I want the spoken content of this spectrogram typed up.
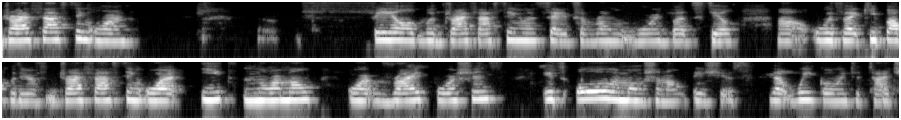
dry fasting or failed with dry fasting, let's say it's a wrong word, but still uh, with like keep up with your dry fasting or eat normal or right portions, it's all emotional issues that we're going to touch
